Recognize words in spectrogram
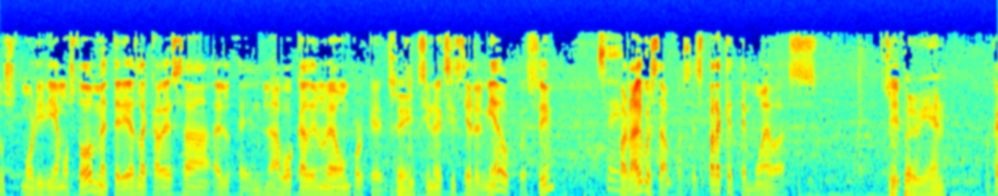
nos moriríamos todos. Meterías la cabeza en la boca de un león porque Sí. si no existiera el miedo, pues sí. Sí. Para algo está, pues es para que te muevas. ¿Sí? Súper bien. ¿Ok?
